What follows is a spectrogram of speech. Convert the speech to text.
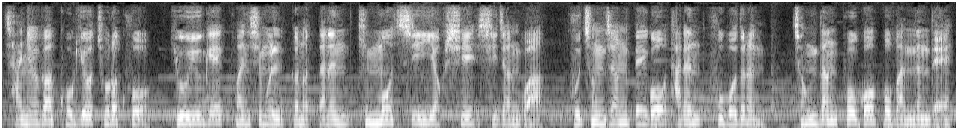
자녀가 고교 졸업 후 교육에 관심을 끊었다는 김모 씨 역시 시장과 구청장 빼고 다른 후보들은 정당 보고 뽑았는데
